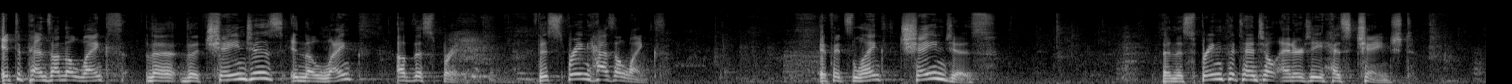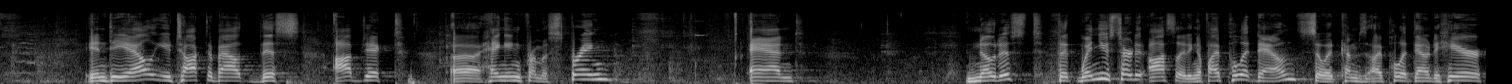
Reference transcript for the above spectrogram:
it depends on the length, the, the changes in the length of the spring. This spring has a length. If its length changes, then the spring potential energy has changed. In DL, you talked about this object uh, hanging from a spring and noticed that when you started oscillating, if I pull it down, so it comes, I pull it down to here,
